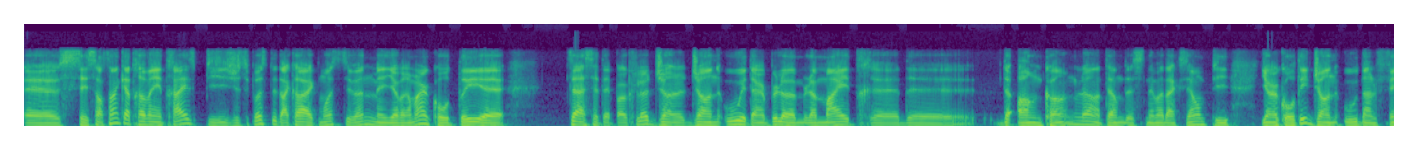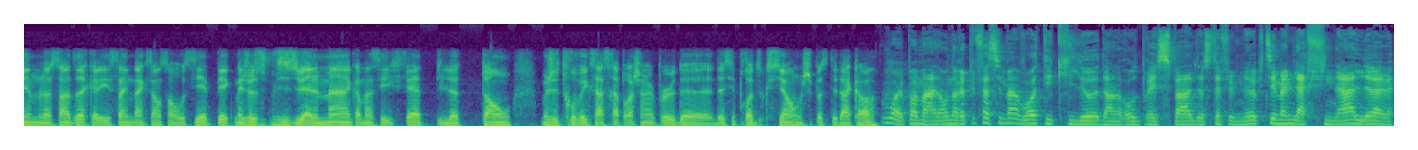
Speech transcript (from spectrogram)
Euh, c'est sorti en 93, puis je sais pas si tu es d'accord avec moi, Steven, mais il y a vraiment un côté. euh, à cette époque-là, John, John Woo était un peu le, le maître euh, de, de Hong Kong là, en termes de cinéma d'action. Puis il y a un côté John Woo dans le film, là, sans dire que les scènes d'action sont aussi épiques, mais juste visuellement, comment c'est fait, puis le ton. Moi, j'ai trouvé que ça se rapprochait un peu de, de ses productions. Je sais pas si tu es d'accord. Ouais, pas mal. On aurait pu facilement voir Tequila dans le rôle principal de ce film-là. Puis tu sais, même la finale, là,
